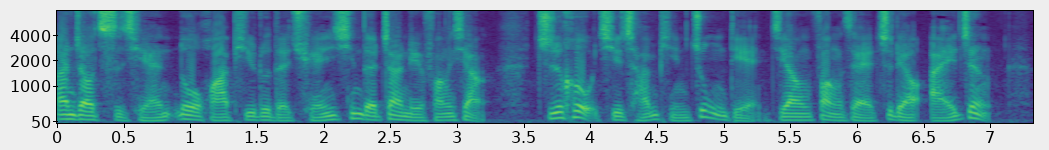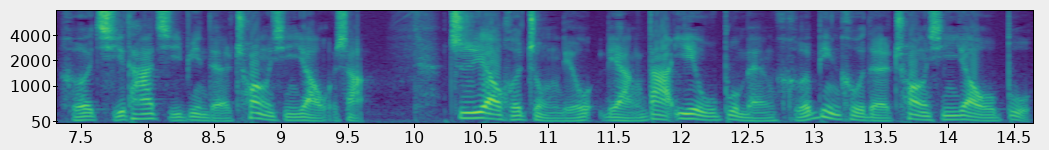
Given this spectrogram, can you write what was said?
按照此前诺华披露的全新的战略方向，之后其产品重点将放在治疗癌症和其他疾病的创新药物上。制药和肿瘤两大业务部门合并后的创新药物部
